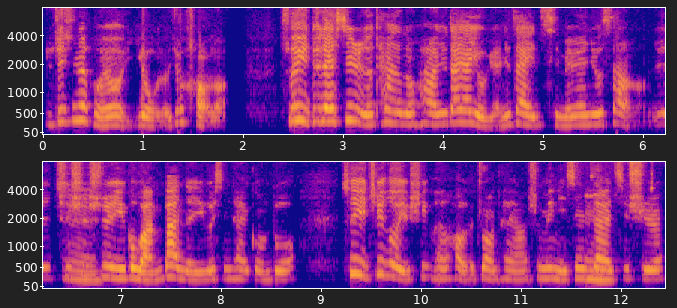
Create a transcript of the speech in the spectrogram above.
就真心的朋友有了就好了。所以对待新人的态度的话，就大家有缘就在一起，没缘就散了，就其实是一个玩伴的一个心态更多。所以这个也是一个很好的状态啊，说明你现在其实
